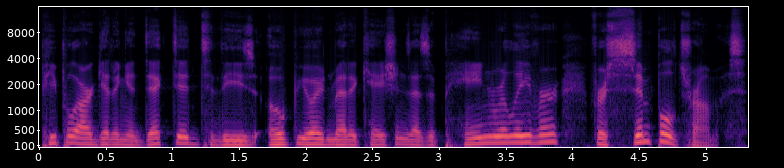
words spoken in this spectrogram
People are getting addicted to these opioid medications as a pain reliever for simple traumas.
